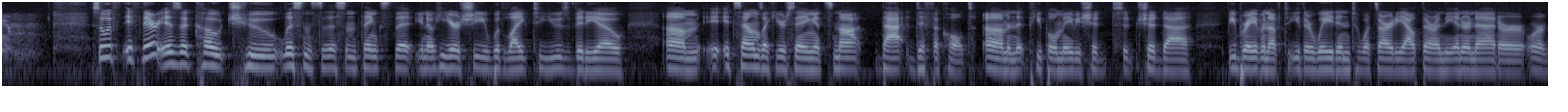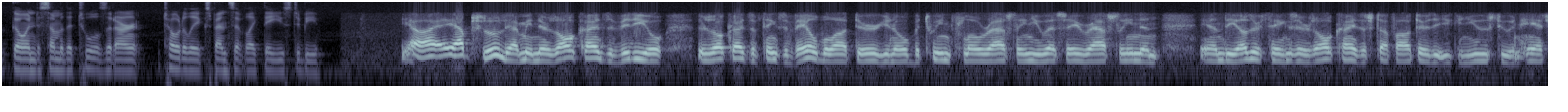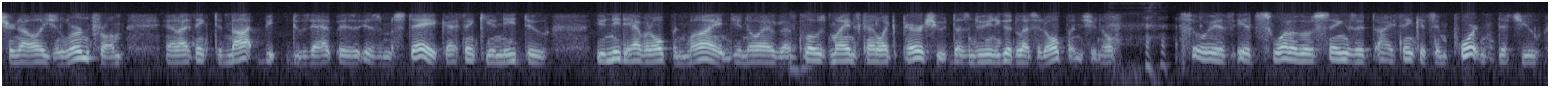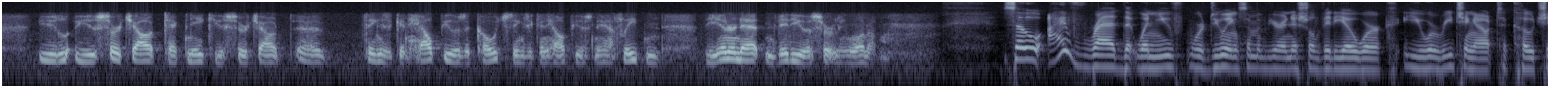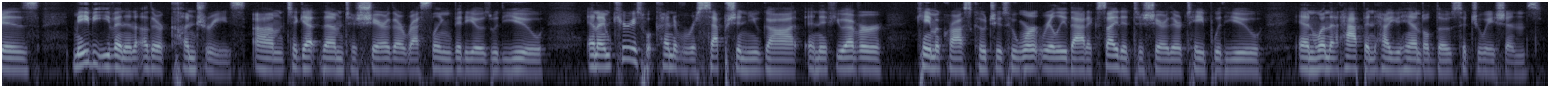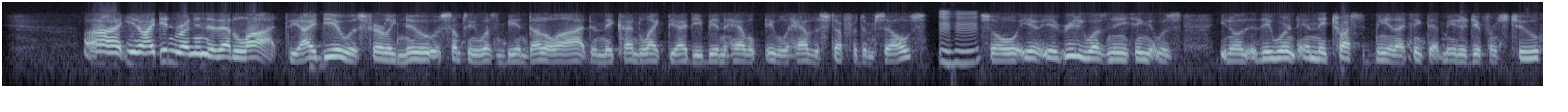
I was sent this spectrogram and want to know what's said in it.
So if, if there is a coach who listens to this and thinks that you know he or she would like to use video, um, it, it sounds like you're saying it's not that difficult, um, and that people maybe should should, should uh, be brave enough to either wade into what's already out there on the internet or or go into some of the tools that aren't totally expensive like they used to be. Yeah, I, absolutely. I mean, there's all kinds of video. There's all kinds of things available out there. You know, between FloWrestling, USA Wrestling, and and the other things. There's all kinds of stuff out there that you can use to enhance your knowledge and learn from. And I think to not be, do that is, is a mistake. I think you need to you need to have an open mind. You know, a, a closed mind is kind of like a parachute; it doesn't do any good unless it opens. You know, so it's it's one of those things that I think it's important that you you you search out technique, you search out uh, things that can help you as a coach, things that can help you as an athlete, and the internet and video is certainly one of them. So I've read that when you were doing some of your initial video work, you were reaching out to coaches, maybe even in other countries, um, to get them to share their wrestling videos with you. And I'm curious what kind of reception you got, and if you ever came across coaches who weren't really that excited to share their tape with you, and when that happened, how you handled those situations. Uh, you know, I didn't run into that a lot. The idea was fairly new. It was something that wasn't being done a lot, and they kind of liked the idea of being have, able to have the stuff for themselves. Mm-hmm. So it, it really wasn't anything that was, you know, they weren't, and they trusted me, and I think that made a difference too.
